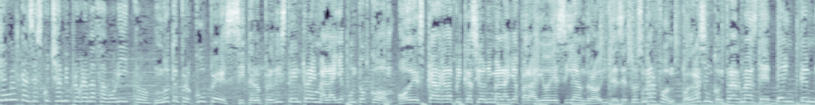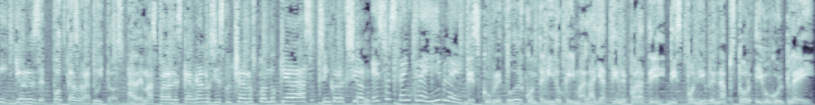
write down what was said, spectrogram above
Ya no alcancé a escuchar mi programa favorito. No te preocupes, si te lo perdiste entra a himalaya.com o descarga la aplicación Himalaya para iOS y Android desde tu smartphone. Podrás encontrar más de 20 millones de podcasts gratuitos. Además para descargarlos y escucharlos cuando quieras, sin conexión. Eso está increíble. Descubre todo el contenido que Himalaya tiene para ti, disponible en App Store y Google Play.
